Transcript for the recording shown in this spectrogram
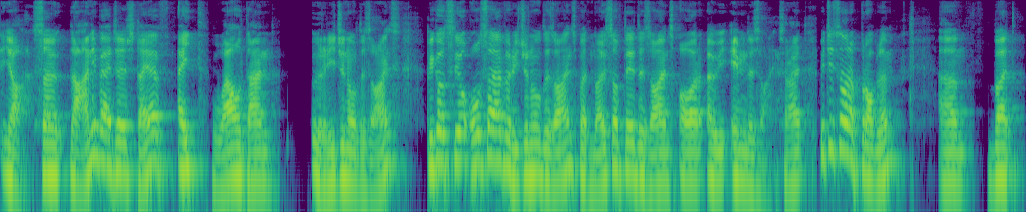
yeah so the honey badgers they have eight well done original designs because they also have original designs but most of their designs are oem designs right? Which is not a problem. Um, but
